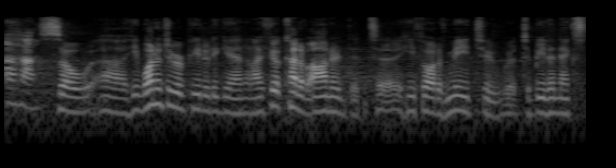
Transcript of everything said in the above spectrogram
Uh-huh. So uh, he wanted to repeat it again, and I feel kind of honored that uh, he thought of me to uh, to be the next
